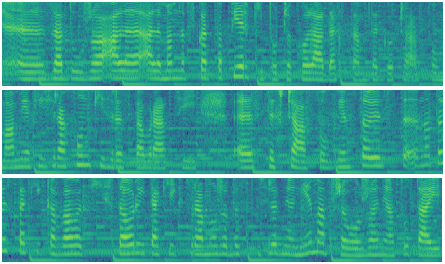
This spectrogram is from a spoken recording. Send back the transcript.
e, za dużo, ale, ale mam na przykład papierki po czekoladach z tamtego czasu, mam jakieś rachunki z restauracji z tych czasów, więc to jest, no to jest taki kawałek historii, takiej, która może bezpośrednio nie ma przełożenia tutaj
